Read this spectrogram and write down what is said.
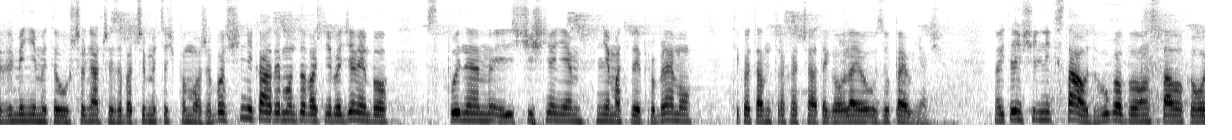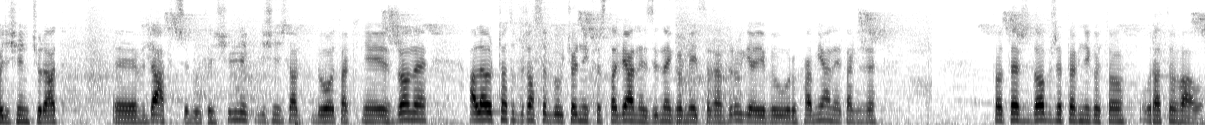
e, wymienimy te uszczelniacze, zobaczymy, coś pomoże. Bo silnika remontować nie będziemy, bo z płynem i z ciśnieniem nie ma tutaj problemu. Tylko tam trochę trzeba tego oleju uzupełniać. No i ten silnik stał długo, bo on stał około 10 lat e, w dawcy. Był ten silnik, 10 lat było tak niejeżdżone, ale od czasu do czasu był ciągnik przestawiany z jednego miejsca na drugie i był uruchamiany, także to też dobrze, pewnie go to uratowało.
